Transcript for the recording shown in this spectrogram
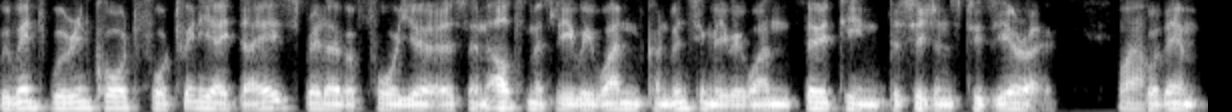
we went, we were in court for 28 days, spread over four years. And ultimately, we won convincingly, we won 13 decisions to zero wow. for them.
